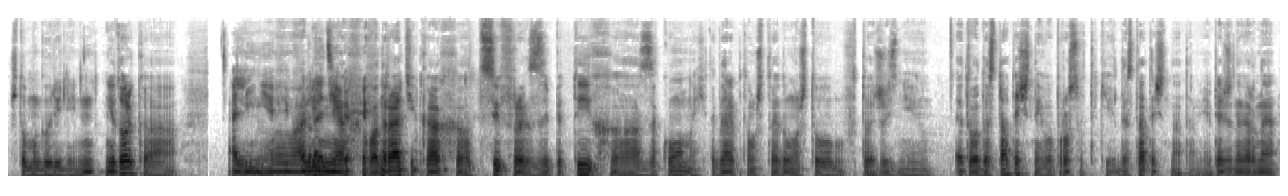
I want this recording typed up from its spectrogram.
чтобы мы говорили не только о о линиях, ну, о линиях, квадратиках, цифрах, запятых, законах и так далее, потому что я думаю, что в той жизни этого достаточно, и вопросов таких достаточно. Там, и опять же, наверное,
